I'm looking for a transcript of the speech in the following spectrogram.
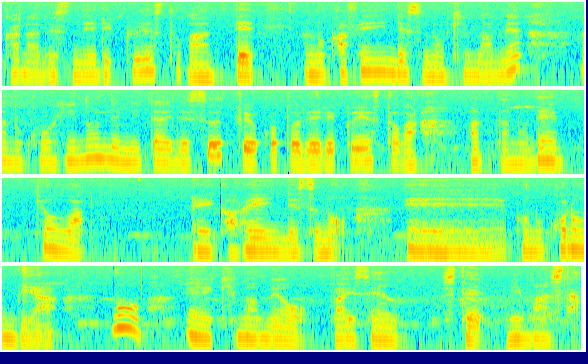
からですねリクエストがあってあのカフェインレスの木豆あのコーヒー飲んでみたいですということでリクエストがあったので今日は、えー、カフェインレスの、えー、このコロンビアの、えー、木豆を焙煎してみました。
